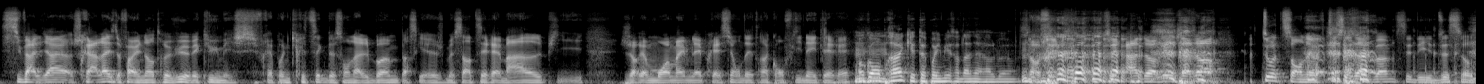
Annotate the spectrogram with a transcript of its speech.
si Vallière, je serais à l'aise de faire une entrevue avec lui, mais je ferais pas une critique de son album parce que je me sentirais mal. Puis j'aurais moi-même l'impression d'être en conflit d'intérêts. ». On comprend que t'as pas aimé son dernier album. J'ai j'ai adoré, j'adore toute son œuvre, tous ses albums, c'est des 10 sur 10.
